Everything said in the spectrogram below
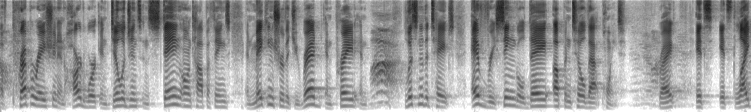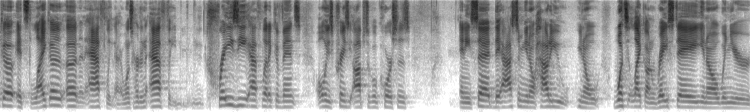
of preparation and hard work and diligence and staying on top of things and making sure that you read and prayed and listened to the tapes every single day up until that point. Right? It's it's like a it's like a, an athlete. I once heard an athlete, crazy athletic events, all these crazy obstacle courses. And he said, they asked him, you know, how do you, you know, what's it like on race day, you know, when you're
